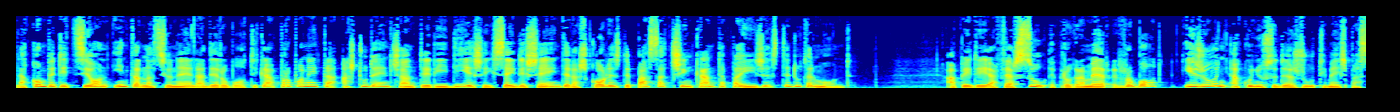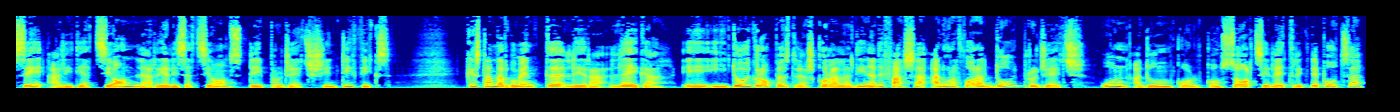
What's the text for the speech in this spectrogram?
la competizione internazionale di robotica proponeta a studenti ante i 10 e 6 decenni della scuola de passa 50 paesi di tutto il mondo. A pede a faire e programmare il robot, i giugni ha conosciuto degli ultimi passé all'ideazione e la realizzazione dei progetti scientifici. Che stanno argomento l'era Lega e i due gruppi della scuola ladina di Fassa hanno fuori due progetti, un ad un col Consorzio Elettric de Pozza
